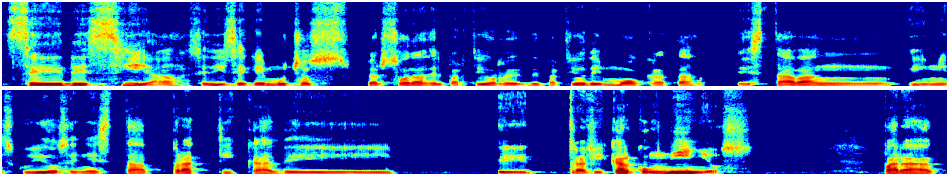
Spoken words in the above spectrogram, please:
se decía, se dice que muchas personas del Partido, del partido Demócrata estaban inmiscuidos en esta práctica de traficar con niños para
